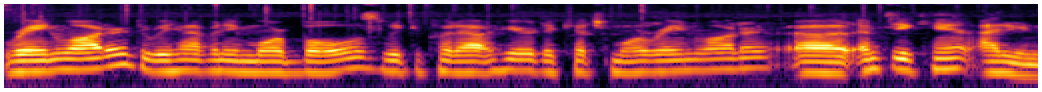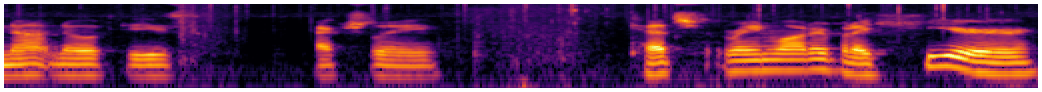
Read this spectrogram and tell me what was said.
rainwater. Do we have any more bowls we could put out here to catch more rainwater? Uh, empty can? I do not know if these actually catch rainwater, but I hear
